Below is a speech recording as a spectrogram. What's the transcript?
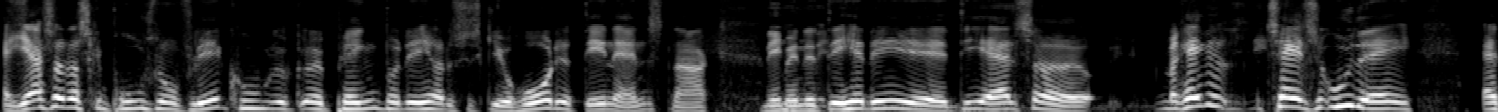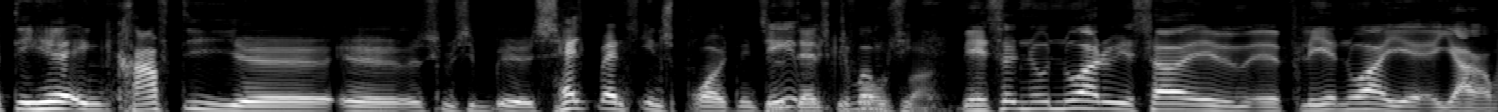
At jeg så, der skal bruges nogle flere kugler, øh, penge på det her, og det skal ske hurtigt, det er en anden snak. Men- Men, men, det her, det, det er altså... Man kan ikke tale sig ud af, at det her er en kraftig øh, øh, skal man sige, øh, saltvandsindsprøjtning til det, det danske sige. forsvar. Men så nu, nu har du så øh, øh, flere. Nu har Jacob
